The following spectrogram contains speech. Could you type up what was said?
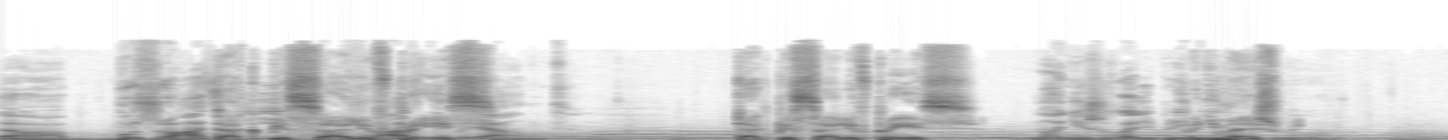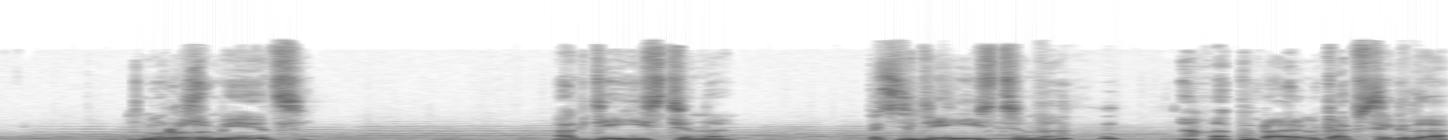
а, буржуазный, Так писали в буржуазный прессе. вариант. так писали в прессе. Но они желали принять Понимаешь его. Ну, разумеется. А где истина? Где Посередине. истина? Правильно, как всегда,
